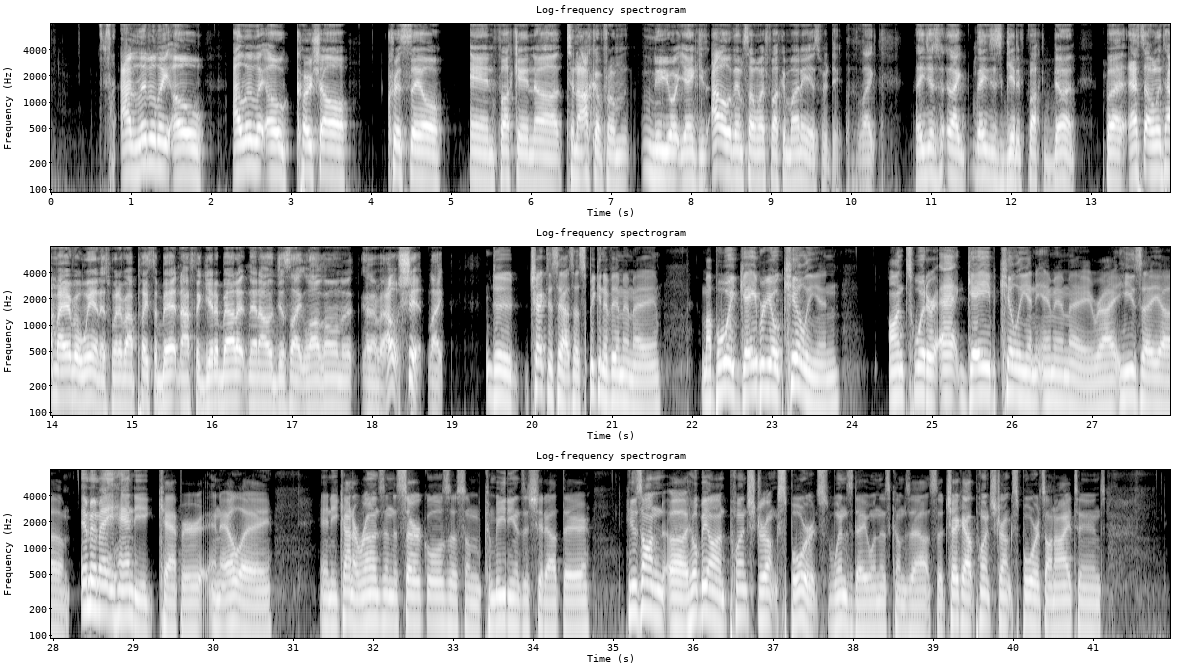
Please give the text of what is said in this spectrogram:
I literally owe I literally owe Kershaw, Chris Sale, and fucking uh, Tanaka from New York Yankees. I owe them so much fucking money. It's ridiculous. Like they just like they just get it fucking done. But that's the only time I ever win is whenever I place a bet and I forget about it, and then I'll just like log on and like, oh shit, like Dude, check this out. So speaking of MMA, my boy Gabriel Killian on Twitter at Gabe Killian MMA, right? He's a uh, MMA handicapper in LA, and he kind of runs in the circles of some comedians and shit out there. He was on. Uh, he'll be on Punch Drunk Sports Wednesday when this comes out. So check out Punch Drunk Sports on iTunes.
